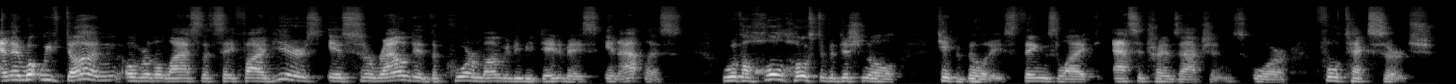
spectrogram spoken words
And then what we've done over the last, let's say, five years is surrounded the core MongoDB database in Atlas with a whole host of additional capabilities, things like ACID transactions or full text search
